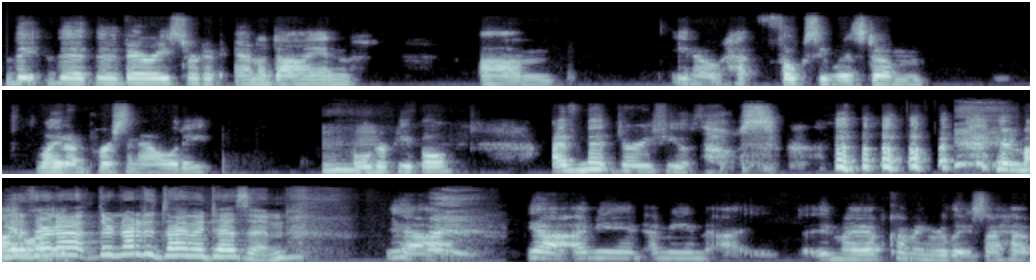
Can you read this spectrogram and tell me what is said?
the the, the very sort of anodyne um you know folksy wisdom light on personality mm-hmm. older people. I've met very few of those in my yeah, they're life. not they're not a dime a dozen. Yeah, yeah. I mean, I mean, I, in my upcoming release, I have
